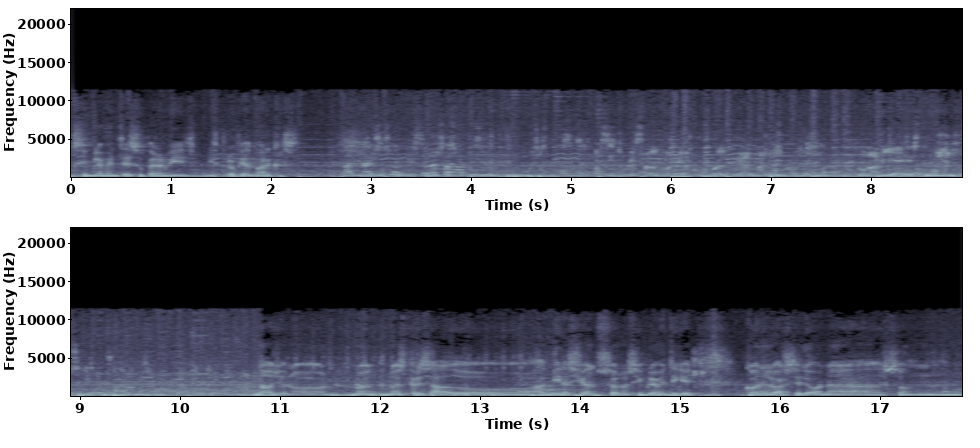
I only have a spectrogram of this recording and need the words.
simplemente superar mis, mis propias marcas. Por el Real Madrid. ¿Todavía en este momento sigues pensando lo mismo? No, yo no, no, no he expresado admiración, solo simplemente que con el Barcelona son,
